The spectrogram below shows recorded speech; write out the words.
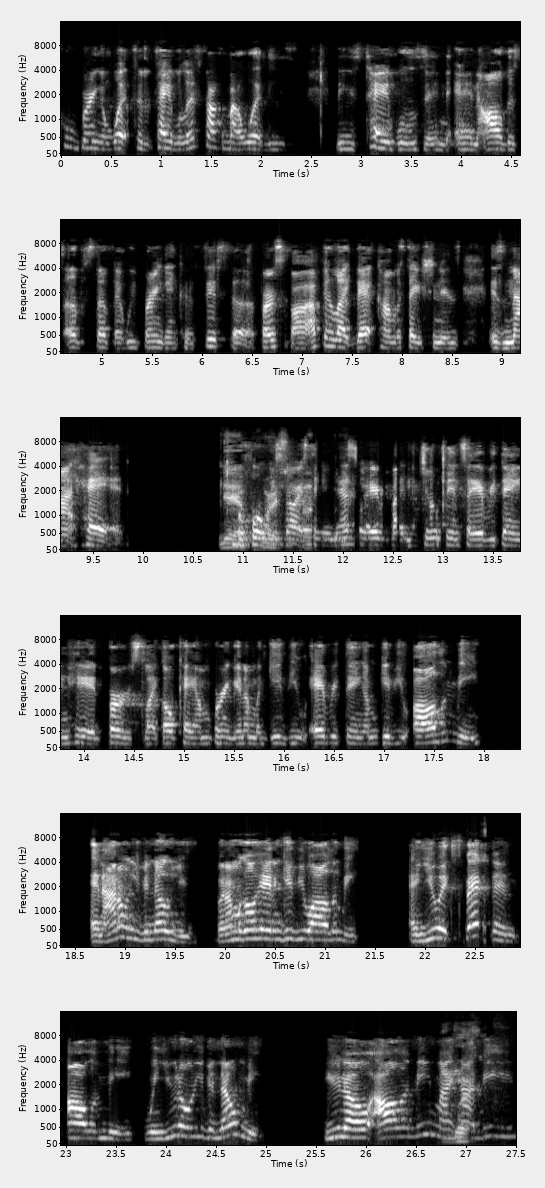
who bringing what to the table. Let's talk about what these these tables and and all this other stuff that we bring in consists of. First of all, I feel like that conversation is is not had yeah, before we start uh, saying that's why everybody jump into everything head first. Like, okay, I'm bringing, I'm gonna give you everything. I'm gonna give you all of me, and I don't even know you, but I'm gonna go ahead and give you all of me. And you expecting all of me when you don't even know me. You know, all of me might but, not be.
